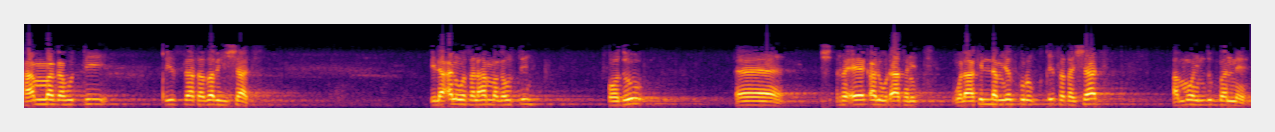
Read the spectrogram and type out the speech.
هم قهتي قصة ذبح الشاة. إلى أن وصل هم قهتي فدو آه رئي قالوا ولكن لم يذكر قصة الشاة. أمو هندبنه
